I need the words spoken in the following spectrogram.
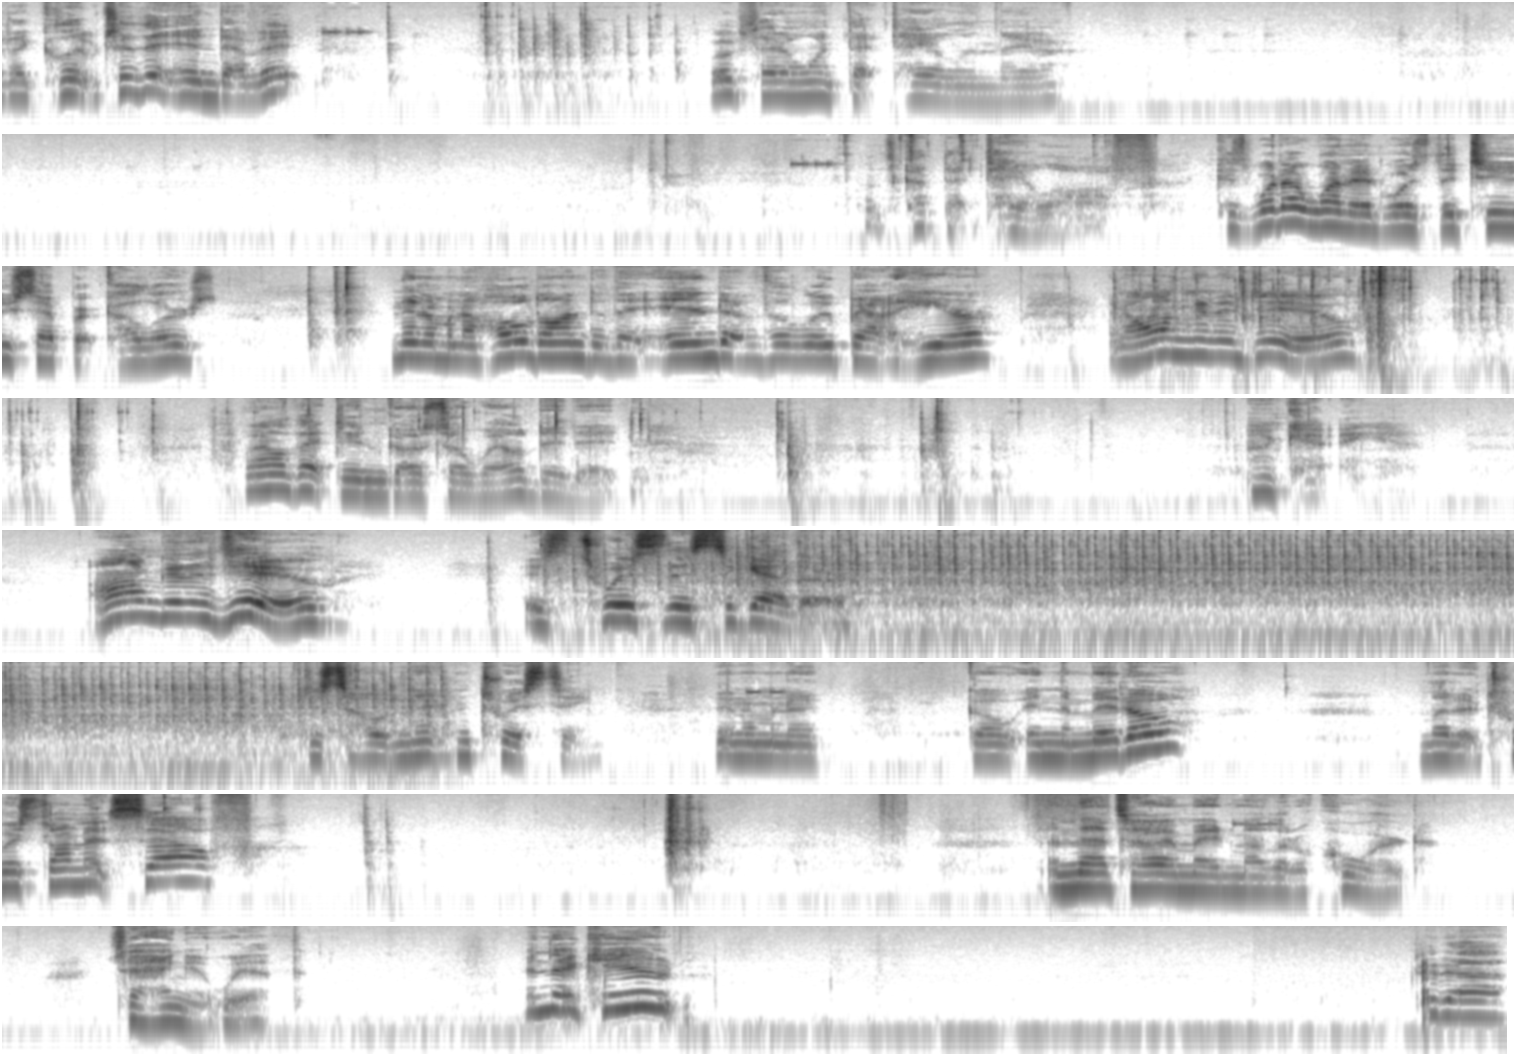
That I clip to the end of it. Whoops, I don't want that tail in there. Let's cut that tail off. Because what I wanted was the two separate colors. And then I'm going to hold on to the end of the loop out here. And all I'm going to do... Well, that didn't go so well, did it? Okay. All I'm to do is twist this together. Just holding it and twisting. Then I'm to go in the middle, let it twist on itself. And that's how I made my little cord to hang it with. Isn't that cute? Ta-da!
